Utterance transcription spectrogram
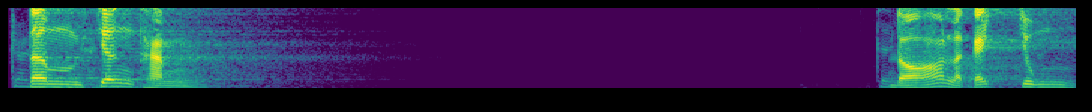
Tâm chân thành. Đó là cái chung.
